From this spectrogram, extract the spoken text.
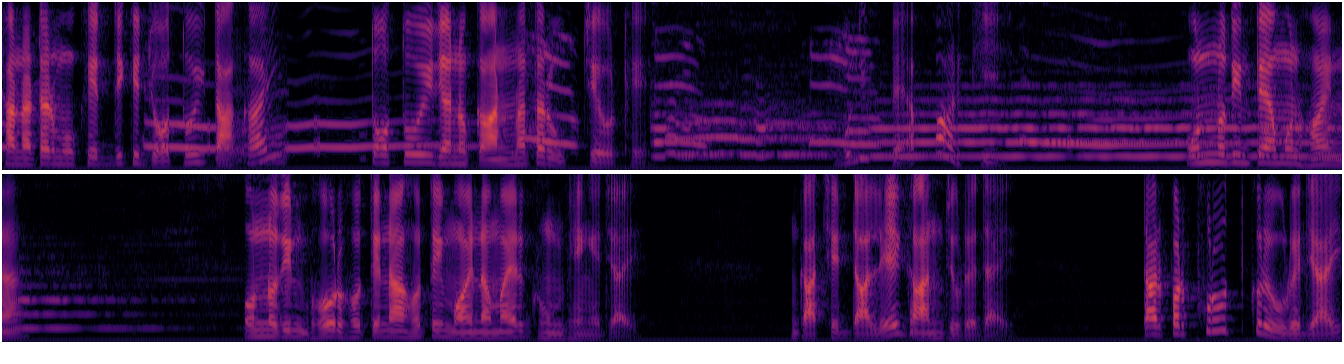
ছানাটার মুখের দিকে যতই তাকায় ততই যেন কান্না তার উপচে ওঠে। বলি, ব্যাপার কি? অন্যদিন তো এমন হয় না। অন্যদিন ভোর হতে না হতেই ময়না মায়ের ঘুম ভেঙে যায়। গাছের ডালে গান জুড়ে দেয়। তারপর ফুরুত করে উড়ে যায়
